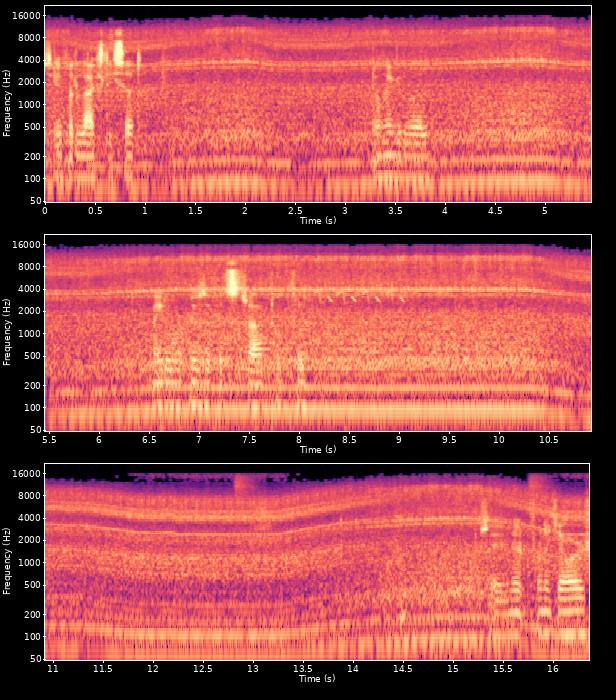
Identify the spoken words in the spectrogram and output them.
see if it'll actually sit. Don't think it will. Might work as if it's strapped hopefully. Saving it in front of yours.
